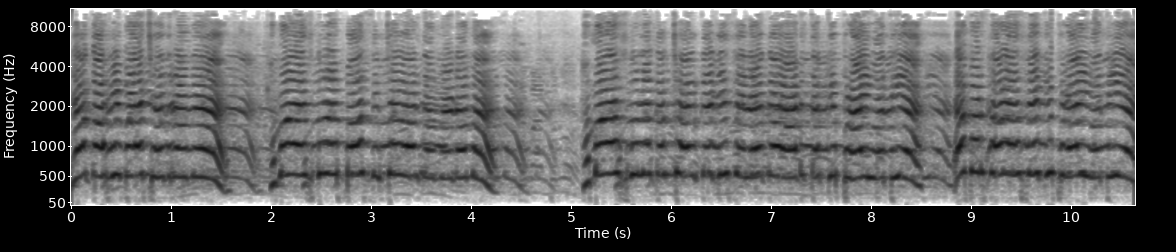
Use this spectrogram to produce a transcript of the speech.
यह काफ़ी बड़ा क्षेत्र में है हमारे स्कूल में पाँच शिक्षा वर्ग है मैडम। है हमारे स्कूल में कक्षा एलकेजी से लेकर आठ तक की पढ़ाई होती है। पर सारे की पढ़ाई होती है।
